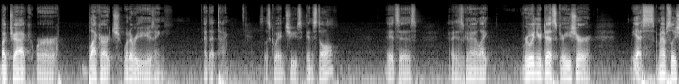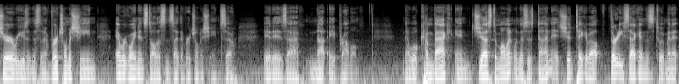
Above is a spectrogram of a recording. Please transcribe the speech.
Bugtraq, or Black Arch, whatever you're using at that time. So let's go ahead and choose install. It says, this is going to like ruin your disk. Are you sure? Yes, I'm absolutely sure. We're using this in a virtual machine and we're going to install this inside the virtual machine. So it is uh, not a problem. Now we'll come back in just a moment when this is done. It should take about 30 seconds to a minute.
